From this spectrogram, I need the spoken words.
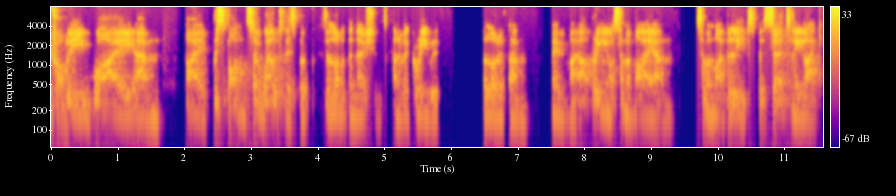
probably why um, I respond so well to this book because a lot of the notions kind of agree with a lot of um, maybe my upbringing or some of my um, some of my beliefs, but certainly like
